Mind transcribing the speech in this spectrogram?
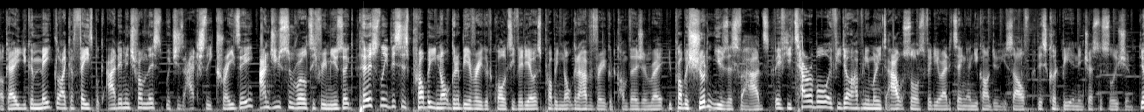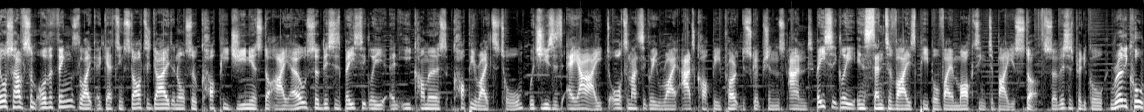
Okay, you can make like a Facebook ad image from this, which is actually crazy, and use some royalty free music. Personally, this is probably not going to be a very good quality video. It's probably not going to have a very good conversion rate. You probably shouldn't use this for ads. But if you're terrible, if you don't have any money to outsource video editing and you can't do it yourself, this could be an interesting solution. They also have some other things like a getting started guide and also copygenius.io. So this is basically an e-commerce copywriter tool which uses AI to automatically write ad copy, product descriptions, and basically incentivize people via marketing to buy your stuff. So this is pretty cool. Really cool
